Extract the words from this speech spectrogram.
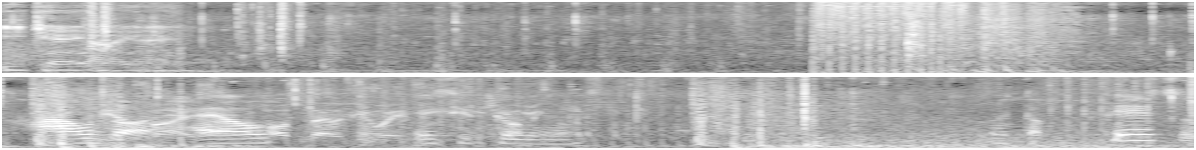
EKIA. How the hell Hostile UAV is he killing me? With the pistol.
